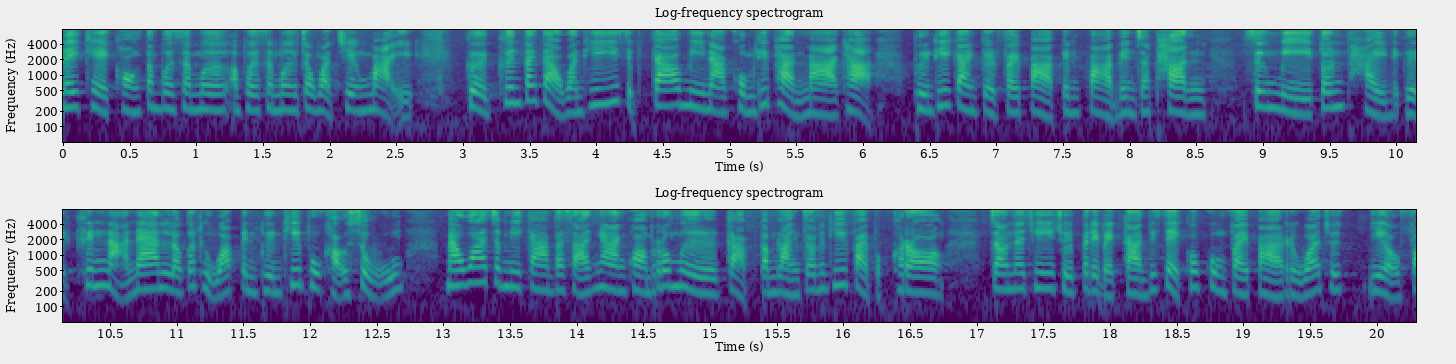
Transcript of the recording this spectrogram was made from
ในเขตของตำบลเสมิงอำเภอเสมิงจังหวัดเชียงใหม่ เกิดขึ้นตั้งแต่วันที่ 29 มีนาคมที่ผ่านมาค่ะ พื้นที่การเกิดไฟป่าเป็นป่าเบญจพรรณซึ่งมีต้นไผ่เกิดขึ้นหนาแน่น แล้วก็ถือว่าเป็นพื้นที่ภูเขาสูง แม้ว่าจะมีการประสานงานความร่วมมือกับกำลังเจ้าหน้าที่ฝ่ายปกครอง เจ้าหน้าที่ชุดปฏิบัติการพิเศษควบคุมไฟป่า หรือว่าชุดเหยี่ยวไฟ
